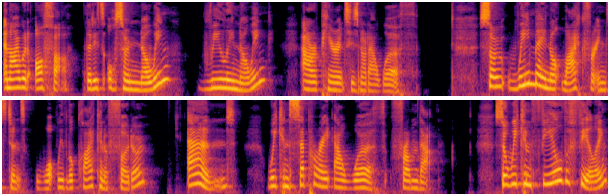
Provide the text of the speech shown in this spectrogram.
And I would offer that it's also knowing, really knowing, our appearance is not our worth. So we may not like, for instance, what we look like in a photo, and we can separate our worth from that. So we can feel the feeling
